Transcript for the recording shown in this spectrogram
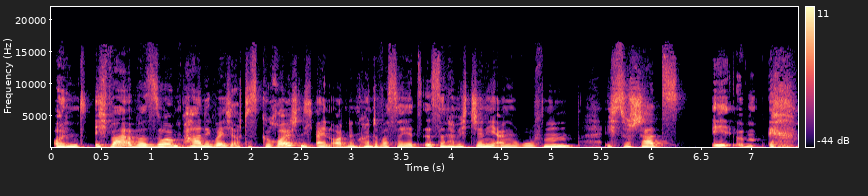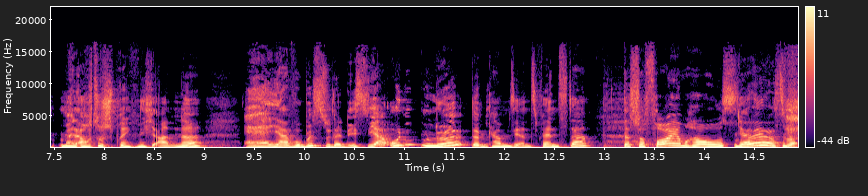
Und ich war aber so in Panik, weil ich auch das Geräusch nicht einordnen konnte, was da jetzt ist. Dann habe ich Jenny angerufen. Ich so, Schatz, ähm, mein Auto springt nicht an, ne? Hä, ja, wo bist du denn? Ich ja, unten, ne? Dann kam sie ans Fenster. Das war vorher im Haus. Ja, ja, das war,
